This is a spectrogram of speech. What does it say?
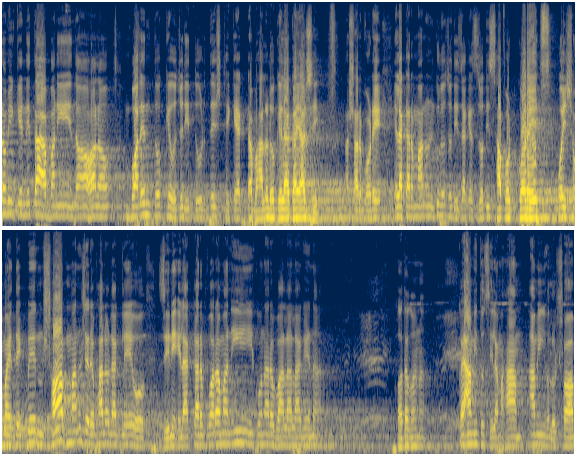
নবীকে নেতা বানিয়ে দেওয়া হলো। বলেন তো, কেউ যদি দূর দেশ থেকে একটা ভালো লোক এলাকায় আসে, আসার পরে এলাকার মানুষগুলো যদি যাকে যদি সাপোর্ট করে, ওই সময় দেখবেন সব মানুষের ভালো লাগলেও যিনি এলাকার পরামানি কোনার বালা লাগে না। কথা কয় না? কয়, আমি তো ছিলাম হাম, আমি হলো সব।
